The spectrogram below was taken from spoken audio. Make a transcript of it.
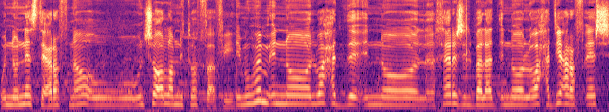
وإنه الناس تعرفنا وإن شاء الله بنتوفق فيه. المهم إنه الواحد إنه خارج البلد إنه الواحد يعرف إيش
